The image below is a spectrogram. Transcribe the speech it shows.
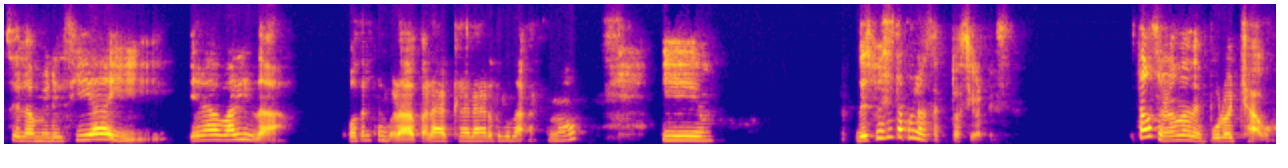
Se la merecía y era válida otra temporada para aclarar dudas, ¿no? Y después está con las actuaciones. Estamos hablando de puro chavo.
